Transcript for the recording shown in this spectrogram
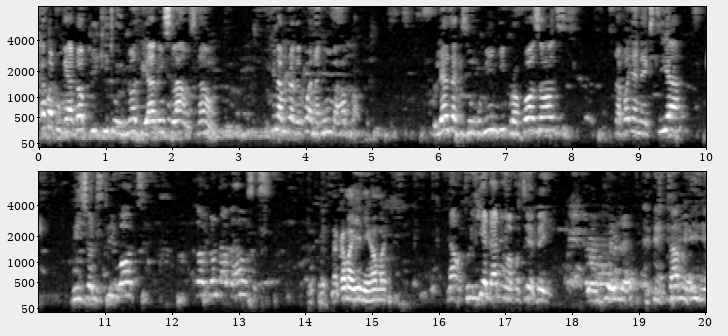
Kama tungeadopt hii kitu we not be having slums now. Kila mtu angekuwa na nyumba hapa. Tulianza kizungu mingi proposals tutafanya next year. Vision three what. So we don't have the houses. Na kama hii ni how much? now tuingie ndani wapatie bei. Ndio ujue ile. Kwa hii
